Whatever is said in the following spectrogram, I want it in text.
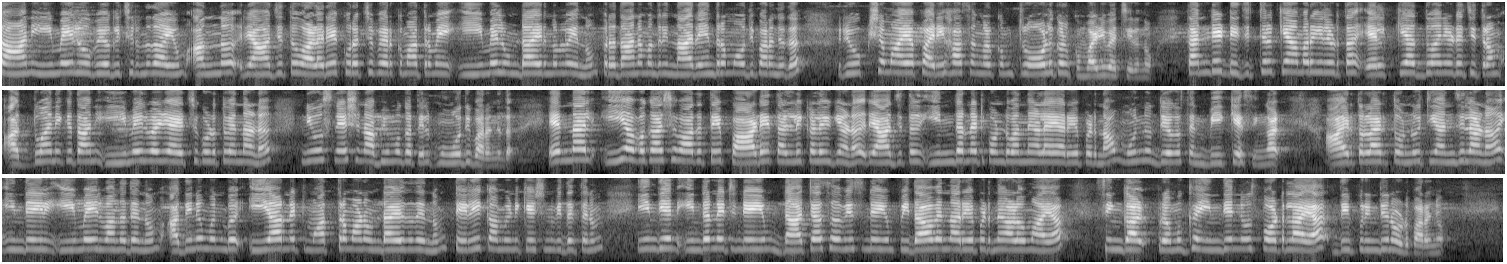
താൻ ഇമെയിൽ ഉപയോഗിച്ചിരുന്നതായും അന്ന് രാജ്യത്ത് വളരെ കുറച്ചു പേർക്ക് മാത്രമേ ഇമെയിൽ ഉണ്ടായിരുന്നുള്ളൂ എന്നും പ്രധാനമന്ത്രി നരേന്ദ്രമോദി പറഞ്ഞത് രൂക്ഷമായ പരിഹാസങ്ങൾക്കും ട്രോളുകൾക്കും വഴിവെച്ചിരുന്നു. തന്റെ ഡിജിറ്റൽ ക്യാമറയിലെടുത്ത എൽ കെ അദ്വാനിയുടെ ചിത്രം അദ്വാനിക്ക് താൻ ഇമെയിൽ വഴി അയച്ചു കൊടുത്തു എന്നാണ് ന്യൂസ് നേഷൻ അഭിമുഖത്തിൽ മോദി പറഞ്ഞത്. എന്നാൽ ഈ അവകാശവാദത്തെ പാടെ തള്ളിക്കളയുകയാണ് രാജ്യത്ത് ഇന്റർനെറ്റ് കൊണ്ടുവന്നയാളായി അറിയപ്പെടുന്ന മുൻ ഉദ്യോഗസ്ഥൻ ബി കെ സിംഗൾ. ആയിരത്തി തൊള്ളായിരത്തി തൊണ്ണൂറ്റി അഞ്ചിലാണ് ഇന്ത്യയിൽ ഇമെയിൽ വന്നതെന്നും അതിനു മുൻപ് ഇ ആർ നെറ്റ് മാത്രമാണ് ഉണ്ടായിരുന്നതെന്നും ടെലി കമ്മ്യൂണിക്കേഷൻ വിദഗ്ധനും ഇന്ത്യൻ ഇന്റർനെറ്റിന്റെയും ഡാറ്റ സർവീസിന്റെയും പിതാവെന്നറിയപ്പെടുന്നയാളുമായ സിംഗാൾ പ്രമുഖ ഇന്ത്യൻ ന്യൂസ് പോർട്ടലായ ദി പ്രിന്റിനോട് പറഞ്ഞു.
